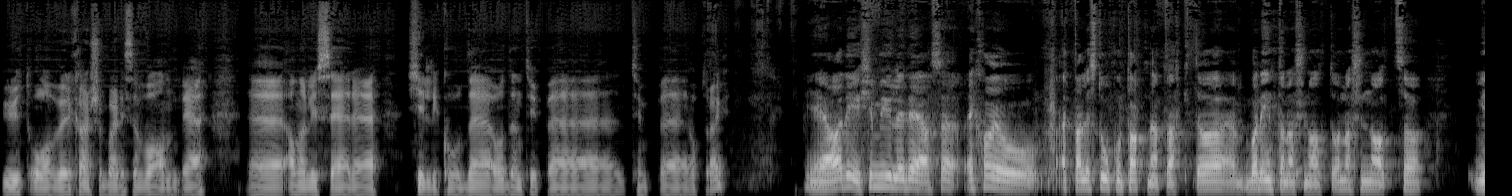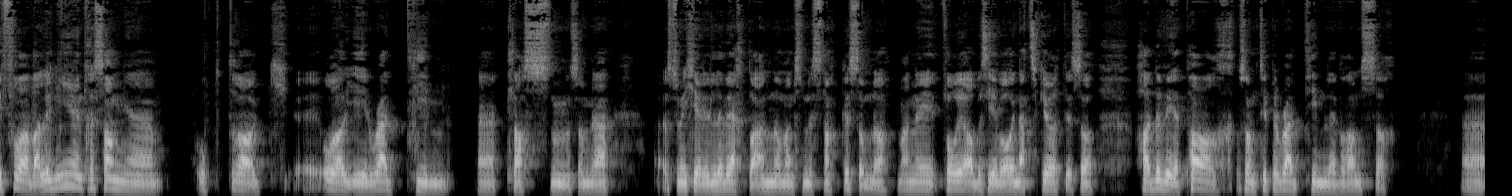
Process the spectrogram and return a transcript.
utover kanskje bare disse vanlige eh, analysere kildekode og den type, type, oppdrag? Ja, det er ikke mulig det. Altså, jeg har jo et veldig stort kontaktnettverk, da, både internasjonalt og nasjonalt. Så vi får veldig mye interessante oppdrag òg eh, i Red Team-klassen, som, som ikke er levert på ennå, men som det snakkes om. da. Men i forrige arbeidsgiver og i Nettsecurity så hadde vi et par sånn type Red Team-leveranser. Eh,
